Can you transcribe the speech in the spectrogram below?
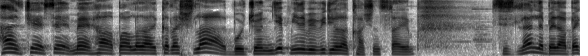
Herkese merhabalar arkadaşlar. Bugün yepyeni bir videoda karşınızdayım. Sizlerle beraber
